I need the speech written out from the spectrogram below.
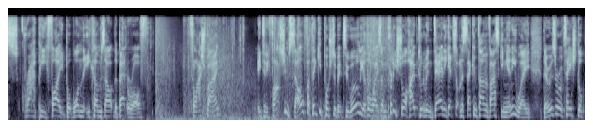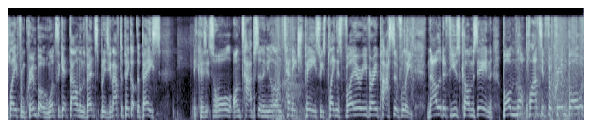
scrappy fight, but one that he comes out the better of. Flashbang. Did he flash himself? I think he pushed a bit too early. Otherwise, I'm pretty sure Hyped would have been dead. He gets it on the second time of asking anyway. There is a rotational play from Krimbo who wants to get down on the vents, but he's going to have to pick up the pace because it's all on tabseN and he's on 10 HP, so he's playing this very, very passively. Now the defuse comes in, bomb not planted for Krimbo,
